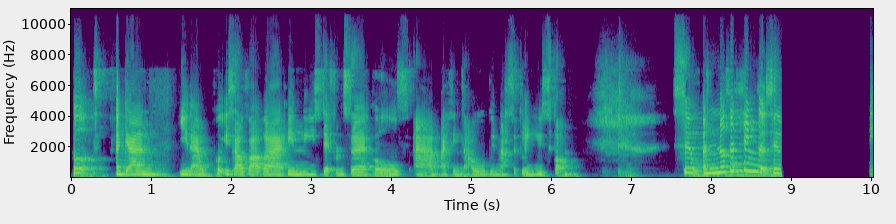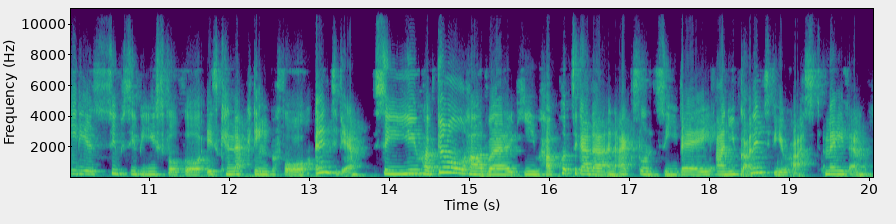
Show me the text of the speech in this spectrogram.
But again, you know, put yourself out there in these different circles. Um, I think that will be massively useful. So another thing that social media is super, super useful for is connecting before an interview. So you have done all the hard work, you have put together an excellent CV, and you've got an interview request. Amazing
